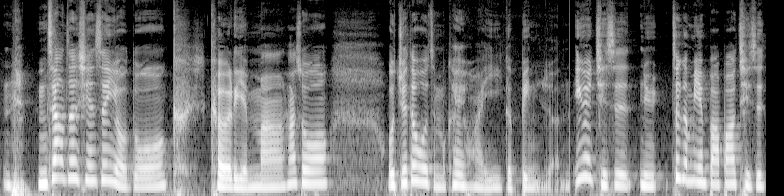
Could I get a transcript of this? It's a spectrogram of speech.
你知道这先生有多可可怜吗？他说。我觉得我怎么可以怀疑一个病人？因为其实女这个面包包其实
